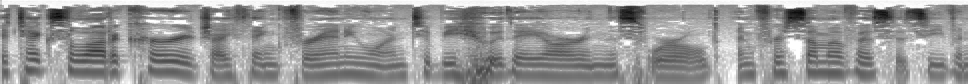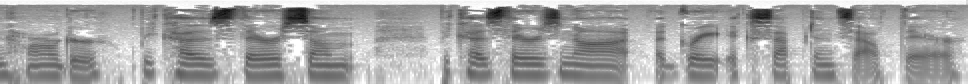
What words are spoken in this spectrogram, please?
it takes a lot of courage, I think, for anyone to be who they are in this world, and for some of us, it's even harder because there are some because there's not a great acceptance out there,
